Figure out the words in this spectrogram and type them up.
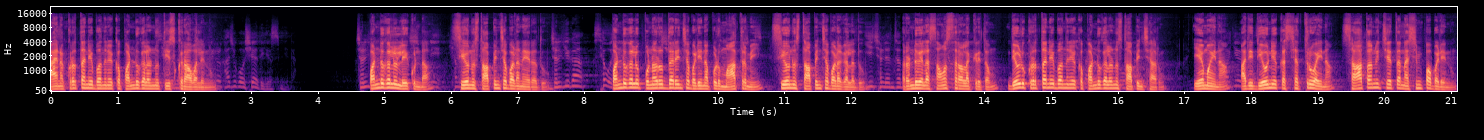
ఆయన కృత నిబంధన యొక్క పండుగలను తీసుకురావాలను. పండుగలు లేకుండా శివను స్థాపించబడనేరదు. పండుగలు పునరుద్ధరించబడినప్పుడు మాత్రమే శివను స్థాపించబడగలదు. రెండు వేల సంవత్సరాల క్రితం దేవుడు కృత నిబంధన యొక్క పండుగలను స్థాపించారు. ఏమైనా అది దేవుని యొక్క శత్రు అయిన సాతాను చేత నశింపబడెను.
